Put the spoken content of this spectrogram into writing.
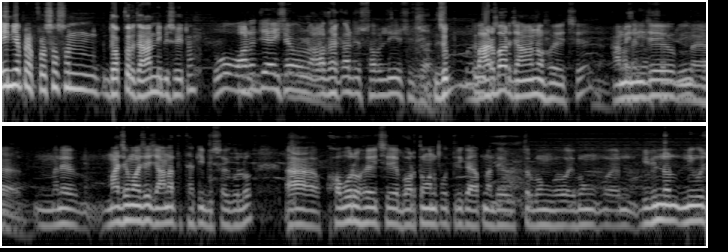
এই নিয়ে আপনার প্রশাসন দপ্তর জানাননি বিষয়টা? ও অনেক যে এইসব আধার কার্ডে সব নিয়েছে বারবার জানানো হয়েছে। আমি নিজে মানে মাঝে মাঝে জানাতে থাকি বিষয়গুলো। খবরও হয়েছে বর্তমান পত্রিকায় আপনাদের উত্তরবঙ্গ এবং বিভিন্ন নিউজ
